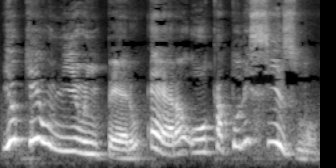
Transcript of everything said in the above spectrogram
E o que unia o império? Era o catolicismo.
